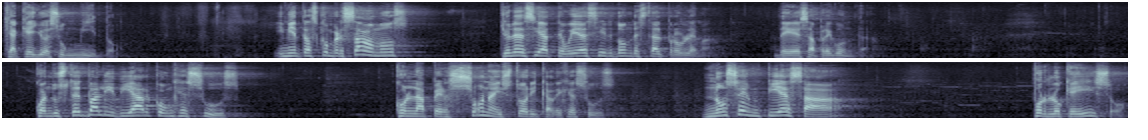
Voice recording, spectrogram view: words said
que aquello es un mito. Y mientras conversábamos, yo le decía, te voy a decir dónde está el problema de esa pregunta. Cuando usted va a lidiar con Jesús, con la persona histórica de Jesús, no se empieza por lo que hizo.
